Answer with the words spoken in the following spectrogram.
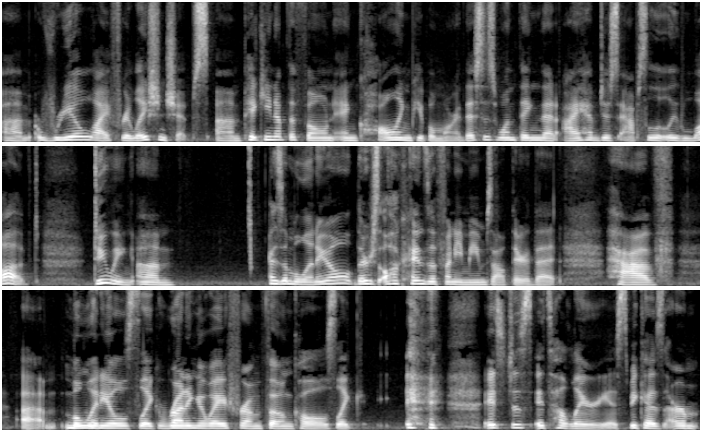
um, real life relationships, um, picking up the phone and calling people more. This is one thing that I have just absolutely loved doing. Um, as a millennial, there's all kinds of funny memes out there that have um, millennials like running away from phone calls. Like it's just it's hilarious because our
